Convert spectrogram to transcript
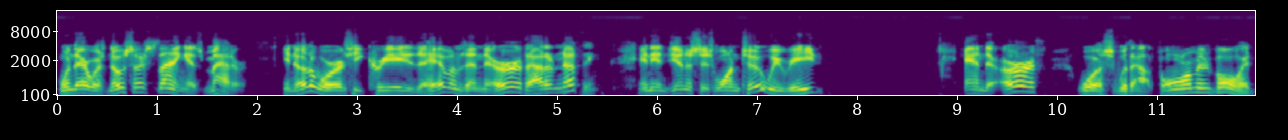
when there was no such thing as matter. In other words, he created the heavens and the earth out of nothing. And in Genesis 1 2, we read, And the earth was without form and void,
